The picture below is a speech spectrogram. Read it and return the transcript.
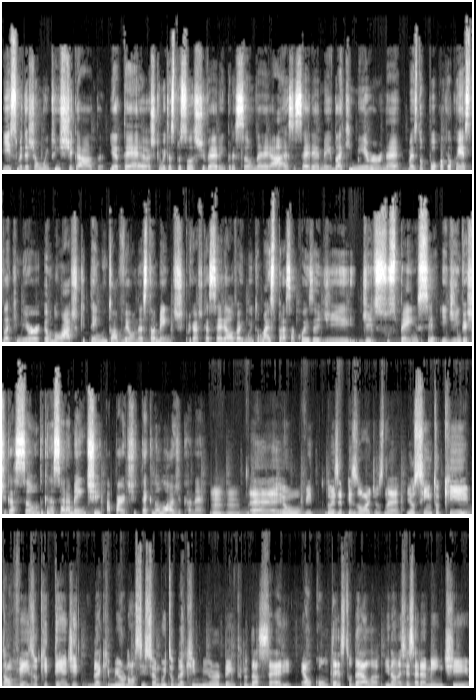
isso me deixa muito instigada. E até acho que muitas pessoas tiveram a impressão, né? Ah, essa série é meio Black Mirror, né? Mas do pouco que eu conheço Black Mirror, eu não acho que tem muito a ver, honestamente. Porque acho que a série ela vai muito mais para essa coisa de, de suspense e de investigação do que necessariamente a parte tecnológica, né? Uhum. É, eu vi dois episódios, né? E eu sinto que talvez o que tenha de Black Mirror, nossa, isso é muito Black Mirror dentro da série, é o contexto dela e não necessariamente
